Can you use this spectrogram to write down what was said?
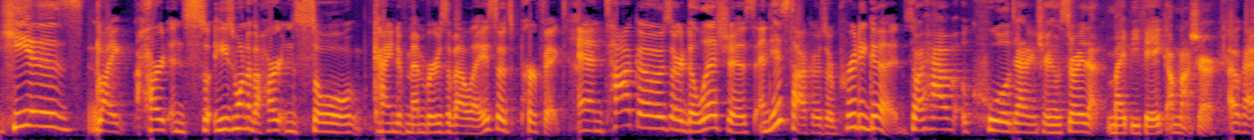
he is like heart and soul, he's one of the heart and soul kind of members of LA, so it's perfect. And tacos are delicious and his tacos are pretty good. So I have a cool Danny Trejo story that might be fake. I'm not sure. Okay.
